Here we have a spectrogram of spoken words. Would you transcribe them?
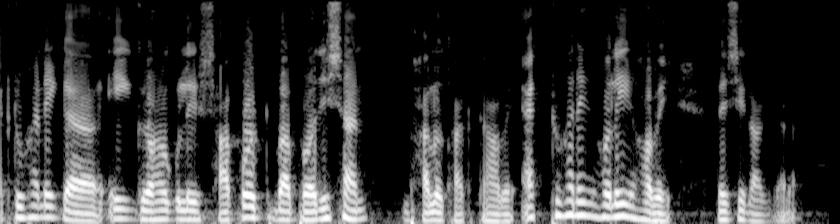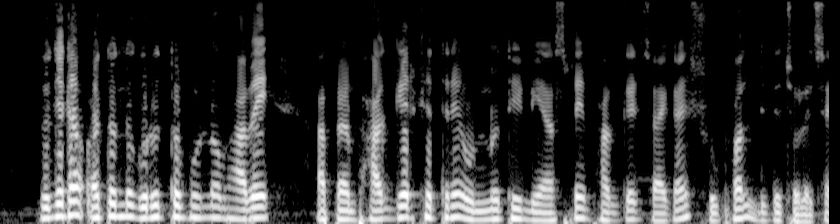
একটুখানি এই গ্রহগুলির সাপোর্ট বা পজিশন ভালো থাকতে হবে। একটুখানি হলেই হবে, বেশি লাগবে না। তো যেটা অত্যন্ত গুরুত্বপূর্ণভাবে আপনার ভাগ্যের ক্ষেত্রে উন্নতি নিয়ে আসবে, ভাগ্যের জায়গায় সুফল দিতে চলেছে।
